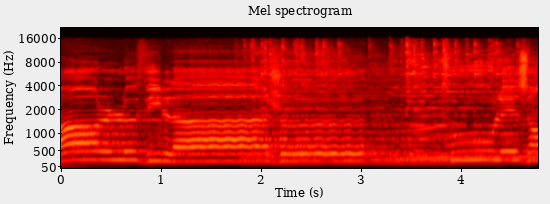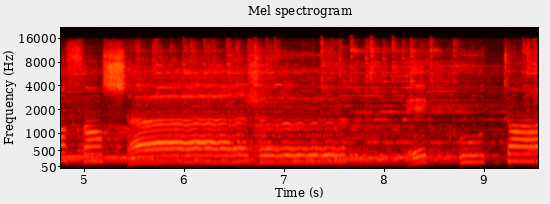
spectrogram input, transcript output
Dans le village, tous les enfants sages, écoutant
